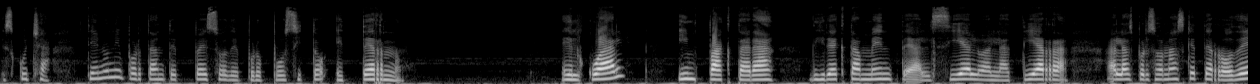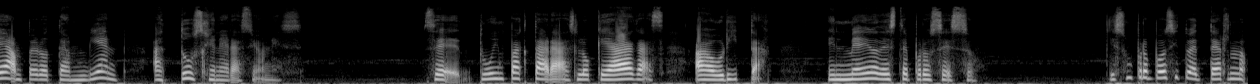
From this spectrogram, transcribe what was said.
escucha, tiene un importante peso de propósito eterno, el cual impactará directamente al cielo, a la tierra, a las personas que te rodean, pero también a tus generaciones. tú impactarás lo que hagas ahorita, en medio de este proceso. Es un propósito eterno.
